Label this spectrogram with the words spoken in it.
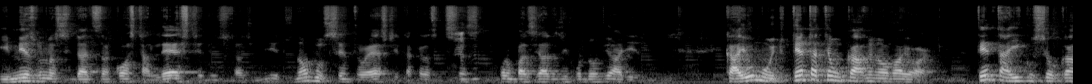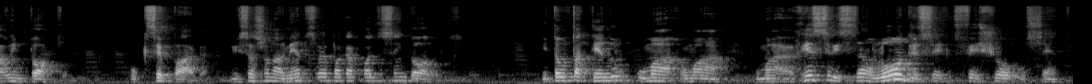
e mesmo nas cidades da costa leste dos Estados Unidos, não do centro-oeste, daquelas que uhum. foram baseadas em rodoviarismo, caiu muito. Tenta ter um carro em Nova York, tenta ir com o seu carro em Tóquio, o que você paga. O estacionamento você vai pagar quase 100 dólares. Então está tendo uma, uma, uma restrição. Londres fechou o centro.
